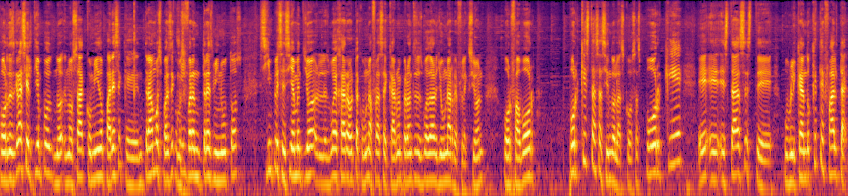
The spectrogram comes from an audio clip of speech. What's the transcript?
por desgracia el tiempo no- nos ha comido, parece que entramos, parece como Sí. si fueran tres minutos. Simple y sencillamente yo les voy a dejar ahorita como una frase de Carmen, pero antes les voy a dar yo una reflexión. Por favor, ¿Por qué estás haciendo las cosas? ¿Por qué eh, eh, estás este, publicando? ¿Qué te falta?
